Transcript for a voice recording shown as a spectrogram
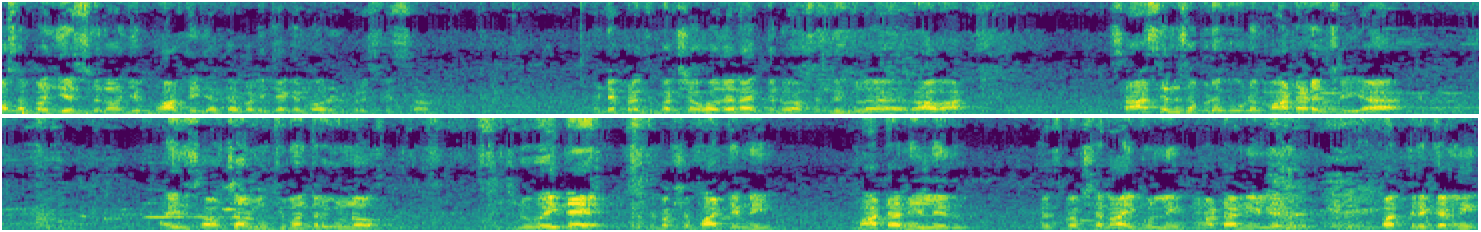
కోసం పనిచేస్తున్నావు అని చెప్పి భారతీయ జనతా పార్టీ జగన్మోహన్ రెడ్డి ప్రశ్నిస్తాడు అంటే ప్రతిపక్ష హోదా లేకపోతే నువ్వు అసెంబ్లీకి రావా? శాసనసభ్యుడికి కూడా మాట్లాడచ్చయ్యా. ఐదు సంవత్సరాలు ముఖ్యమంత్రిగా ఉన్నావు. నువ్వైతే ప్రతిపక్ష పార్టీని మాట నీయలేదు ప్రతిపక్ష నాయకుల్ని మాట నీయలేదు పత్రికల్ని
